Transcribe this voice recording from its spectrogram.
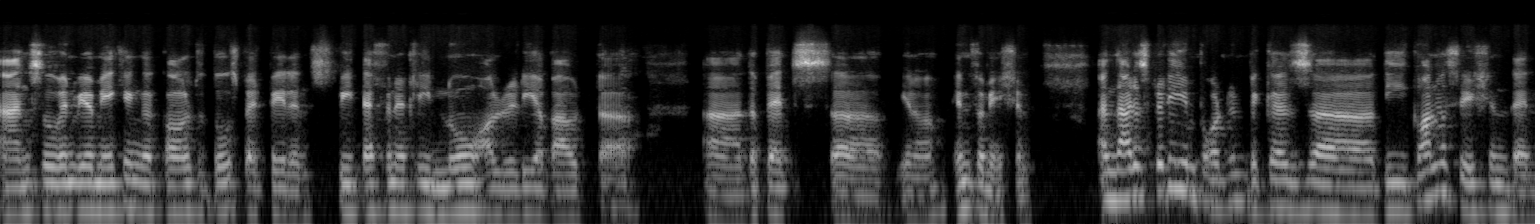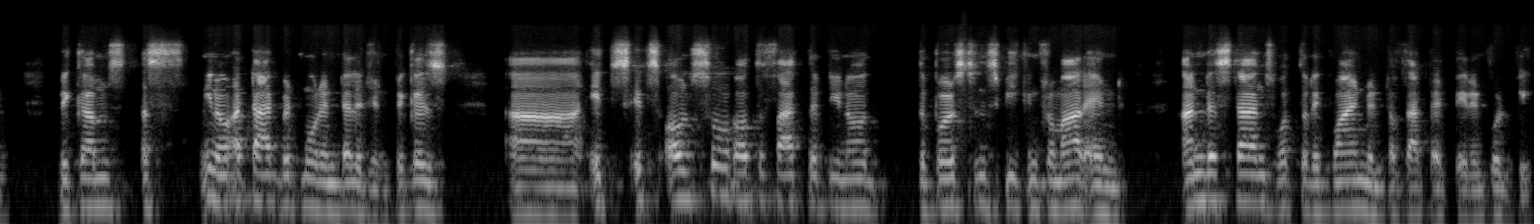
And so when we are making a call to those pet parents, we definitely know already about uh, uh, the pet's uh, you know information, and that is pretty important because uh, the conversation then becomes a, you know a tad bit more intelligent because uh, it's it's also about the fact that you know the person speaking from our end understands what the requirement of that pet parent would be,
